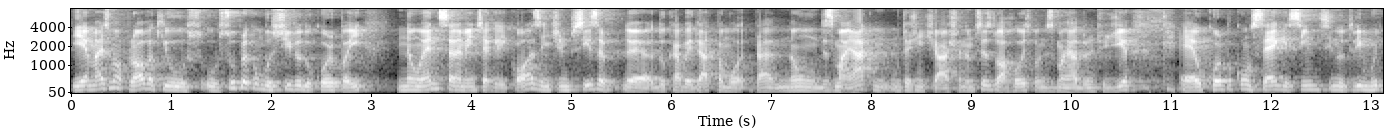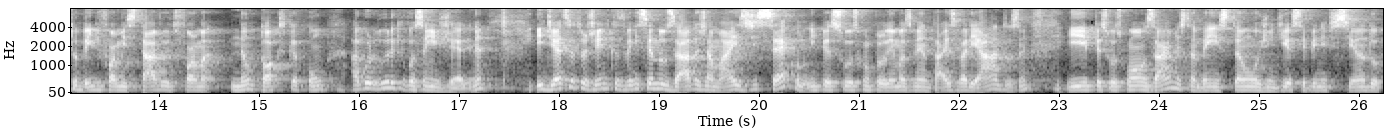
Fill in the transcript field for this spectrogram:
E é mais uma prova que o, o supercombustível do corpo aí não é necessariamente a glicose, a gente não precisa é, do carboidrato para não desmaiar, como muita gente acha, não precisa do arroz para não desmaiar durante o dia. É, o corpo consegue sim se nutrir muito bem de forma estável, de forma não tóxica com a gordura que você ingere, né? E dietas cetogênicas vêm sendo usadas já mais de século em pessoas com problemas mentais variados, né? E pessoas com Alzheimer também estão hoje em dia se beneficiando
